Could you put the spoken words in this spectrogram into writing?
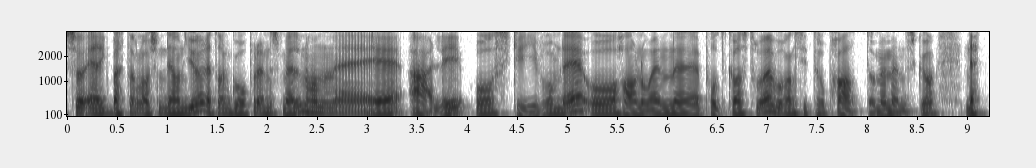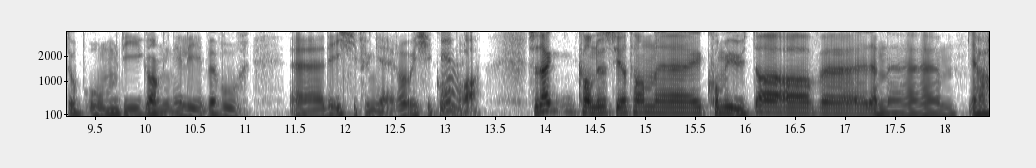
så Erik Bertrand Larsen, det han gjør etter han går på denne smellen, han eh, er ærlig og skriver om det, og har nå en podkast, tror jeg, hvor han sitter og prater med mennesker nettopp om de gangene i livet hvor eh, det ikke fungerer og ikke går Ja. bra. Så der kan du jo si at han eh, kommer ut av, av eh, denne eh, ja,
